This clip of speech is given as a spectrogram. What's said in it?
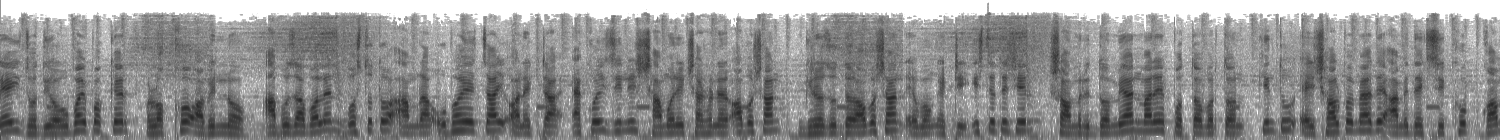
নেই যদিও উভয় পক্ষের লক্ষ্য অভিন্ন। আবুজা বলেন, বস্তুত আমরা উভয়ে চাই অনেকটা একই জিনিস, সামরিক শাসনের অবসান, গৃহযুদ্ধের অবসান এবং একটি স্থিতিশীল, সমৃদ্ধ মিয়ানমারে প্রত্যাবর্তন। কিন্তু এই স্বল্প মেয়াদে আমি দেখছি খুব কম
